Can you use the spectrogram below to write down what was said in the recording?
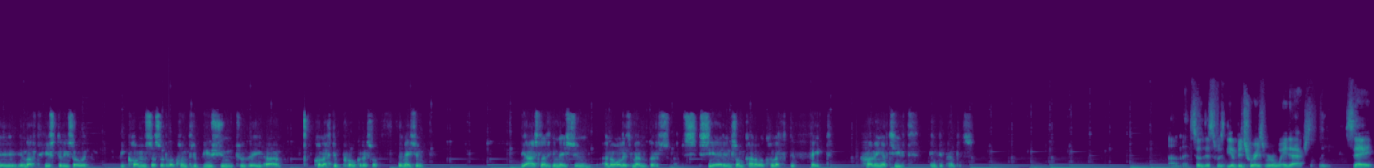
uh, in that history so it becomes a sort of a contribution to the uh, collective progress of the nation. The Icelandic nation and all its members share in some kind of a collective fate, having achieved independence. Um, and so this was the obituaries were a way to actually say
